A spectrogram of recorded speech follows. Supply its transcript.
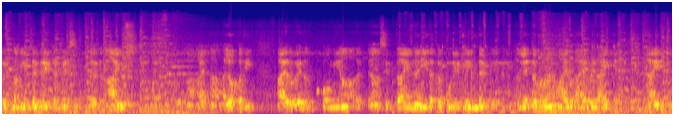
വരുന്ന ഇന്റഗ്രേറ്റഡ് മെഡിസിൻ അതായത് ആയുഷ് അലോപ്പതി ആയുർവേദം ഹോമിയോ സിദ്ധ യുനാനി ഇതൊക്കെ കൂടിയിട്ടുള്ള ഇന്റഗ്രേറ്റ് അതിൽ ഏറ്റവും പ്രധാനം ആയുർ ആയുർവേദം ആയിരിക്കാം ഇതായിരിക്കും.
